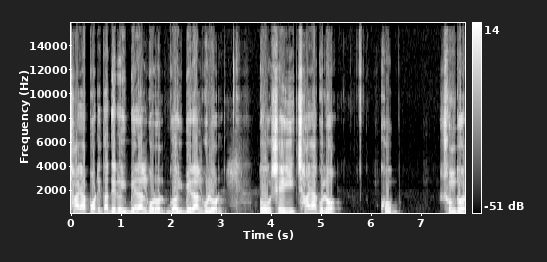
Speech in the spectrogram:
ছায়া পড়ে তাদের ওই বেড়ালগুলোর ওই বেড়ালগুলোর। তো সেই ছায়াগুলো খুব সুন্দর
